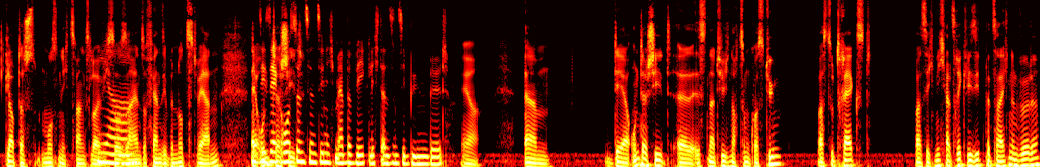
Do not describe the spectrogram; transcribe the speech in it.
ich glaube, das muss nicht zwangsläufig Ja. so sein, sofern sie benutzt werden. Wenn Der sie sehr groß sind, sind sie nicht mehr beweglich, dann sind sie Bühnenbild. Ja. Ähm, der Unterschied äh, ist natürlich noch zum Kostüm, was du trägst, was ich nicht als Requisit bezeichnen würde.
